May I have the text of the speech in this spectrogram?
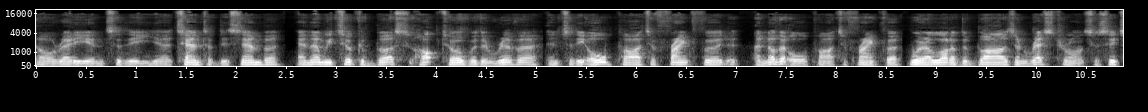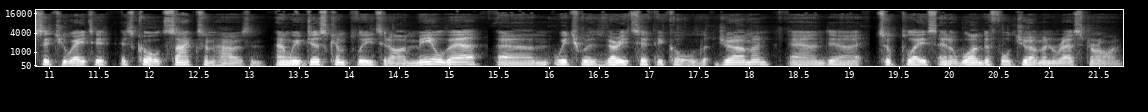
already into the uh, 10th of December. And then we took a bus, hopped over the river into the old part of Frankfurt, another old part of Frankfurt, where a lot of the bars and restaurants are situated. It's called Sachsenhausen. And we've just completed our meal there, um, which was very typical German and uh, took place in a wonderful German restaurant.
